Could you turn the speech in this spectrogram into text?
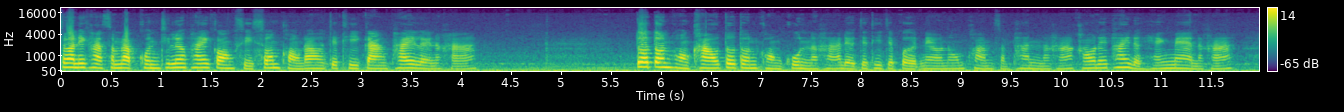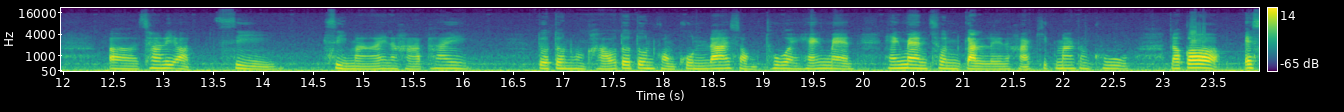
สวัสดีค่ะสำหรับคนที่เลือกไพ่กองสีส้มของเราจะทีกลางไพ่เลยนะคะ ตัวตนของเขาตัวตนของคุณนะคะ เดี๋ยวเจทีจะเปิดแนวโน้มความสัมพันธ์นะคะ เขาได้ไพ่เดอะแฮงแมนนะคะชาริออตสี่สี่ไม้นะคะไพ่ตัวตนของเขาตัวตนของคุณได้สองถ้วยแฮงแมนแฮงแมนชนกันเลยนะคะ คิดมากทั้งคู่ แล้วก็ S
